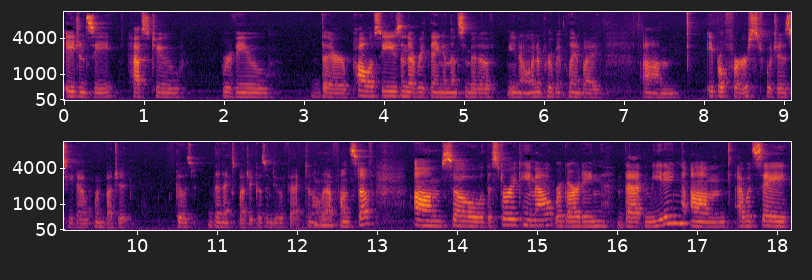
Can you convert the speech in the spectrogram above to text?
agency has to review their policies and everything, and then submit a you know an improvement plan by um, April first, which is you know when budget goes, the next budget goes into effect, and all that fun stuff. Um, so the story came out regarding that meeting. Um, I would say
